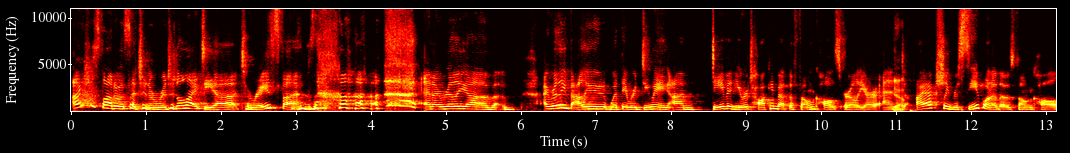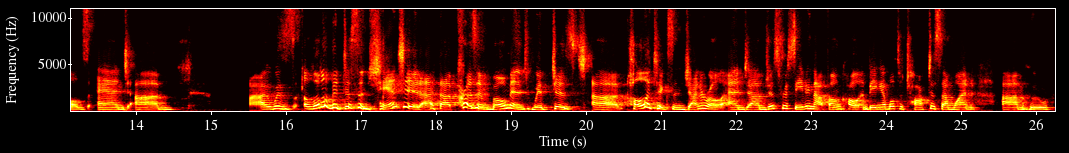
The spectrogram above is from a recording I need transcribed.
I just thought it was such an original idea to raise funds, and I really, um, I really valued what they were doing. Um, David, you were talking about the phone calls earlier, and Yeah. I actually received one of those phone calls, and um, I was a little bit disenchanted at that present moment with just uh, politics in general, and um, just receiving that phone call and being able to talk to someone um, who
